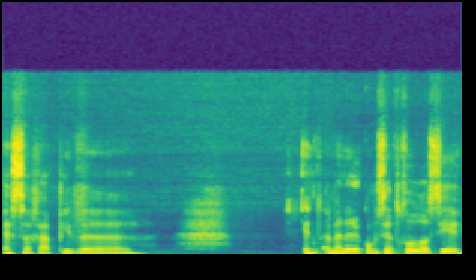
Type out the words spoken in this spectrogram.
essa rápida. A maneira como se enterrou o dossiê.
